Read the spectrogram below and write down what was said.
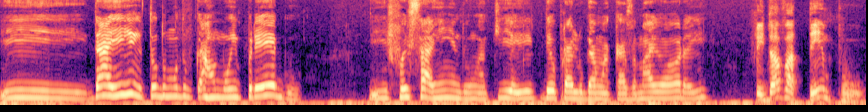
E daí todo mundo arrumou emprego e foi saindo um aqui, aí deu para alugar uma casa maior aí. E dava tempo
